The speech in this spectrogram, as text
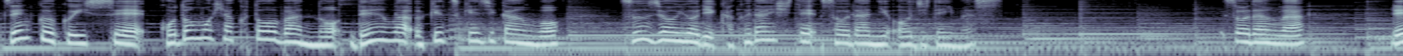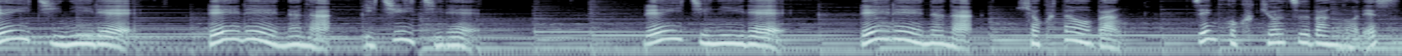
全国一斉子ども110番の電話受付時間を通常より拡大して相談に応じています。相談は0120-007-110 0120-007百田尾番全国共通番号です。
